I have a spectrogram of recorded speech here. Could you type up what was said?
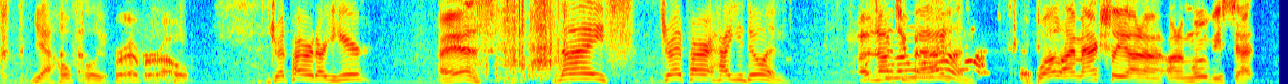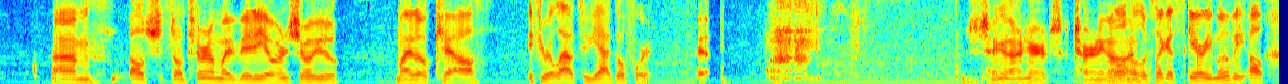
Yeah, hopefully. forever. I hope. Dread Pirate, are you here? I is. Nice, Dread Pirate. How you doing? Uh, not too bad. on? Well, I'm actually on a on a movie set. Um, I'll sh- I'll turn on my video and show you my locale. If you're allowed to, yeah, go for it. Just hang on here. It's turning on. Oh, it looks like a scary movie. Oh,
